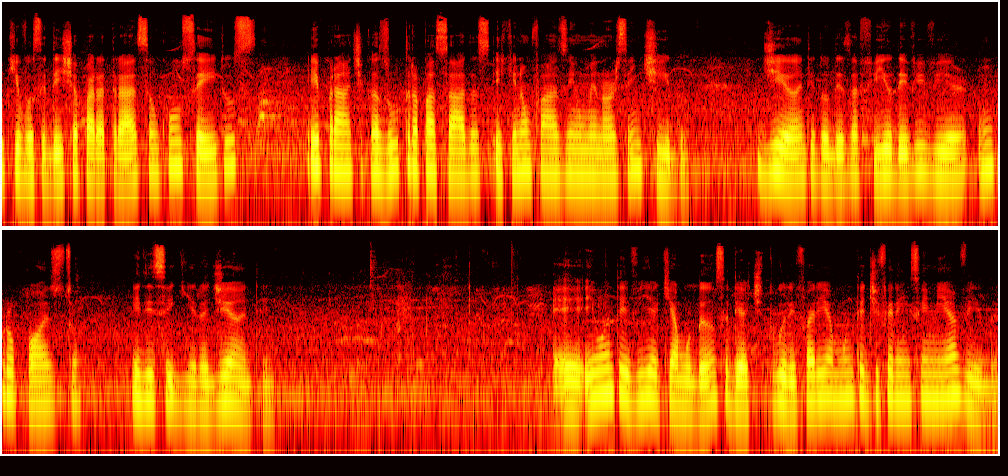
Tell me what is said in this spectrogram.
o que você deixa para trás são conceitos e práticas ultrapassadas e que não fazem o menor sentido diante do desafio de viver um propósito e de seguir adiante. É, eu antevia que a mudança de atitude faria muita diferença em minha vida.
